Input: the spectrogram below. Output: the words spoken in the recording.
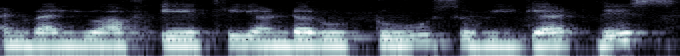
and value of a3 under root 2 so we get this.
